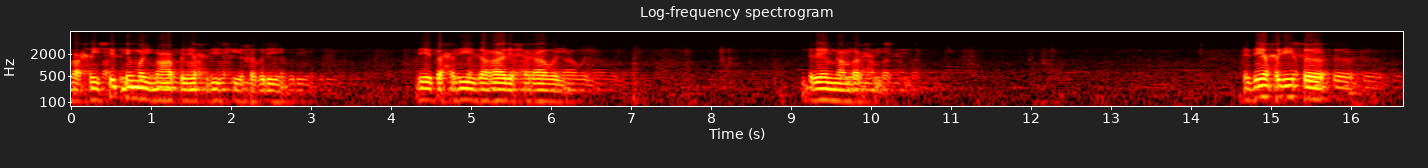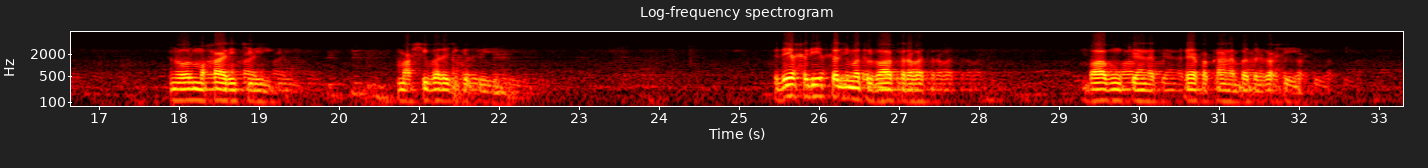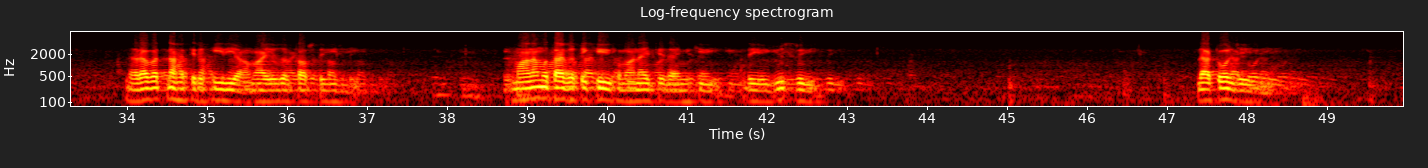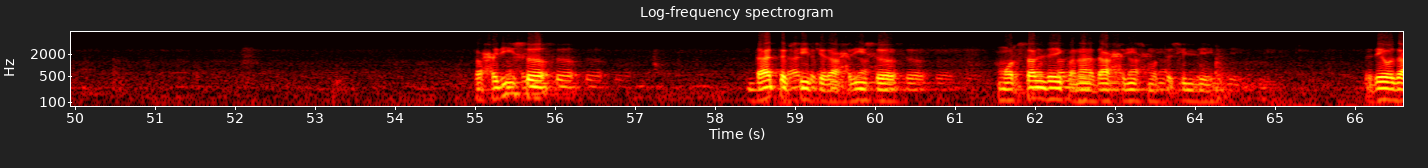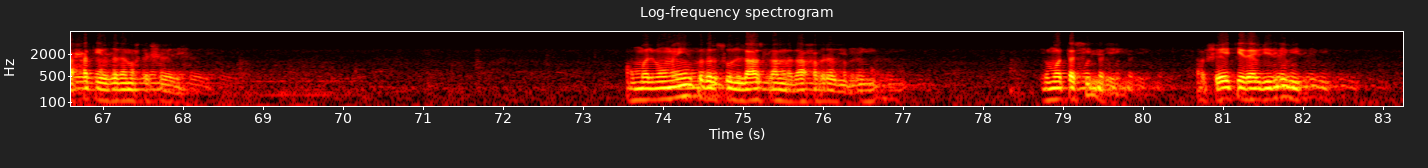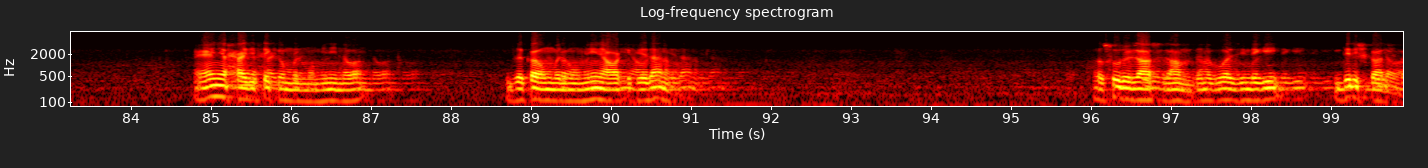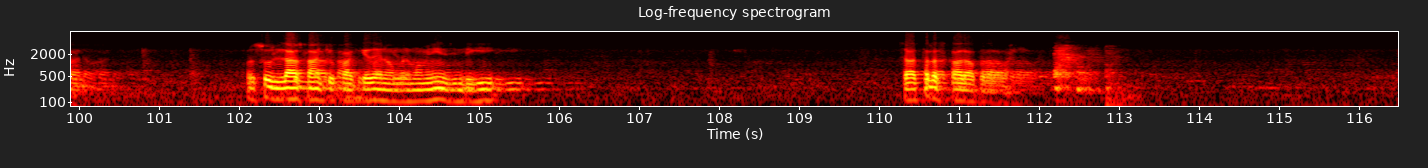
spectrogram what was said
بحیثیت مجموعه په دې حدیث کې خبرې دې ته حدیث د غار حرا وایي دریم نمبر حدیث دې حدیث نور مخارج چری معشی بر ذکر کړی د دې حديث ترجمة الباب سره به باب کانت کیف کان بد الوحی دربت نه طریقې دی ما یو ځل تاسو ته ویل دي معنا مطابق کی کمانه التزامی کی د یو یسری دا ټول جی په حدیث دا تفسیر چې دا حدیث مرسل دی کنا دا حدیث متصل دی دې وضاحت یو ځل مخکې شوی دی ام المؤمنین په رسول الله صلی الله علیه وسلم دا خبره ویلي یو متصل دی او شاید چې دا ویلي وي عین حادثه کې ام المؤمنین نو ځکه ام المؤمنین هغه کې پیدا نه رسول الله اسلام د نبوت زندگی درش کاله رسول الله اسلام چې پاک کړه نو ام المؤمنین زندگی څه اتلس کاله په دغه وخت کې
